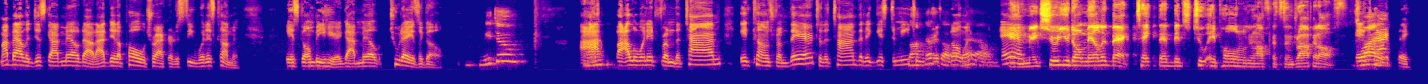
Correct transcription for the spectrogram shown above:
My ballot just got mailed out. I did a poll tracker to see when it's coming. It's gonna be here. It got mailed two days ago. Me too. I'm Mhm. following it from the time it comes from there to the time that it gets to me to Lock where it's going. down. And And make sure you don't mail it back. Take that bitch to a polling office and drop it off. That's right. exactly.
